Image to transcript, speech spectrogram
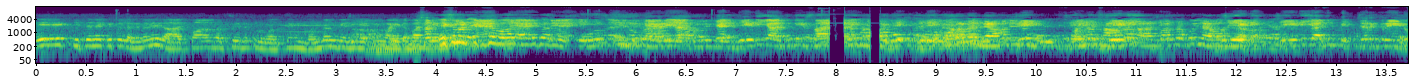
ਇਹ ਇਹ ਕਿਤੇ ਨਾ ਕਿਤੇ ਲੱਗਦਾ ਨਹੀਂ ਰਾਜਪਾਲ ਵਰਸਸ ਕੁਲਵੰਤ ਸਿੰਘ ਮੰਨਨ ਜਿਹੜੀ ਹੈ। ਕਿ ਫਾਈਟ ਬਣ ਗਈ। ਇੱਕ ਮਿੰਟ ਇੱਕ ਸਵਾਲ ਐਡ ਕਰ ਲਓ। ਇਹੀ ਚੀਜ਼ ਨੂੰ ਕਹਿ ਰਿਹਾ ਕਿ ਜਿਹੜੀ ਅੱਜ ਦੀ ਸਾਰੀ ਉਹਨਾਂ ਦਾ ਲੈਵਲ ਹੀ ਨਹੀਂ ਮੰਨਣ ਸਾਹਿਬ ਦਾ ਰਾਜਪਾਲ ਦਾ ਕੋਈ ਲੈਵਲ ਨਹੀਂ ਜਿਹੜੀ ਅੱਜ ਪਿਕਚਰ ਕ੍ਰੀਏਟ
